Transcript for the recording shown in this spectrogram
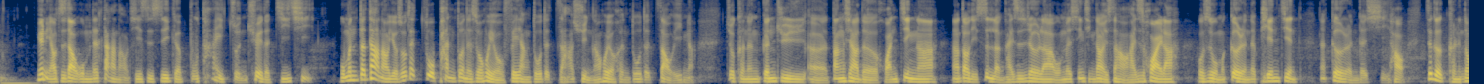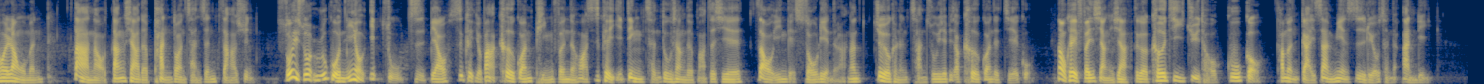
因为你要知道，我们的大脑其实是一个不太准确的机器。我们的大脑有时候在做判断的时候，会有非常多的杂讯，然后会有很多的噪音啊，就可能根据呃当下的环境啊，那到底是冷还是热啦，我们的心情到底是好还是坏啦，或是我们个人的偏见，那个人的喜好，这个可能都会让我们大脑当下的判断产生杂讯。所以说，如果你有一组指标是可以有办法客观评分的话，是可以一定程度上的把这些噪音给收敛的啦，那就有可能产出一些比较客观的结果。那我可以分享一下这个科技巨头 Google 他们改善面试流程的案例，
